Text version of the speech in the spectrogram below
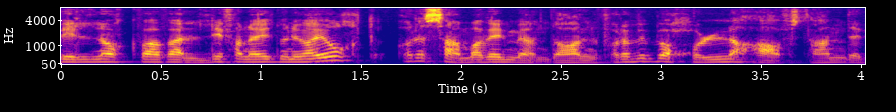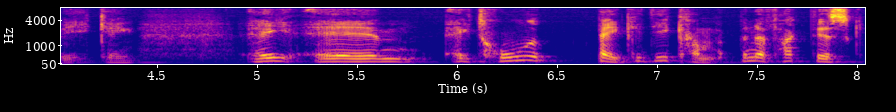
vil nok være veldig fornøyd med det de har gjort, og det samme vil Mjøndalen. For da vil beholde avstanden til Viking. Jeg, eh, jeg tror begge de kampene faktisk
